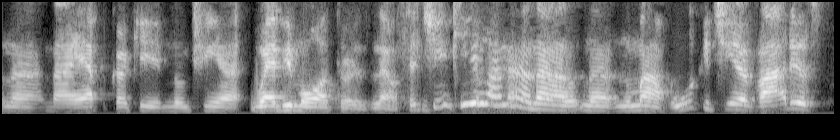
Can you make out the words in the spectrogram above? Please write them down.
na, na época que não tinha web motors, Léo? Você tinha que ir lá na, na, na, numa rua que tinha vários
